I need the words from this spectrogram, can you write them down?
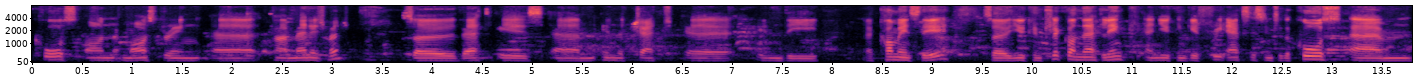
course on mastering uh, time management. So that is um, in the chat uh, in the uh, comments there. So you can click on that link and you can get free access into the course. Um,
